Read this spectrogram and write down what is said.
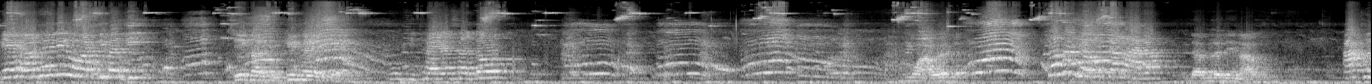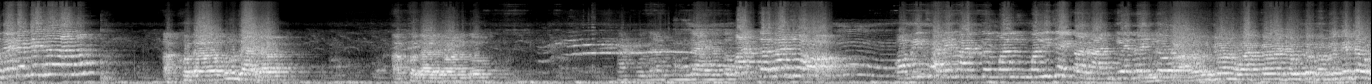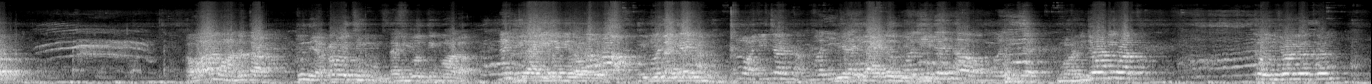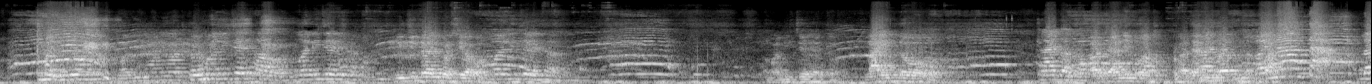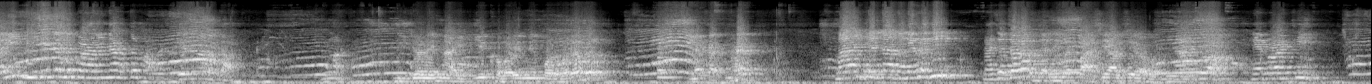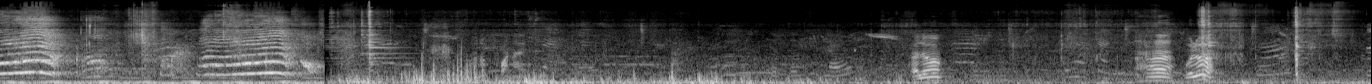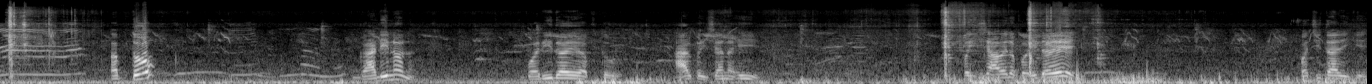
બે હજારની રોવાતી બધી? શી કરું કી થઈ છે. ઊભી થયા છે તો? હું આવે તો તો જવું તમારે ડબલ લઈને આવું. આખો દાડે તે જવાનું આખો દાડો કોણ જાય આખો દાડો જવાનું તો? આખો દાડો તું જાય તો વાત કરવા જો. ઓબી ખાલી વાત કર મળ- જાય કરવાની. કે રહી લો તારું જો વાત કરવા જવું તો ગમે કે જવું તમારા માને તો તું નીકળો છે નહીં જોતી મારા. નહીં જાય લેવી હવે તો. બીજી લેવી. મળી જાય મળી લાઈ જાય. મળી જાય મળી જાય. મળી જવાની વાત. જવાની વાત કર? મળી જવાની મળી જવાની વાત કર. મળી જાય મળી જાય હા, પર આવો મળી જાય હા. મળી જાય તો લાઈ દો લાઈ દો તો. અજાની મત અજાની મત અહીં હતા લઈ લઈને બીજે પણ અહીંયા હતા મારા ઘેર ના હતા ના. બીજા લઈને આવી ગઈ ખબર એને પર પડે બરાબર મેકા મેક મારા ઘેર ના તને હજી ના જો ચલો. અજાની મત પાછી આવશે હવે ના જો, ને પરથી. હેલો? હા બોલો. હપ્તો? ગાડીનો ને? ભરી દે હપ્તો. હાલ પૈસા નહીં. પૈસા આવે તો ભરી દે. પચીસ તારીખે.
